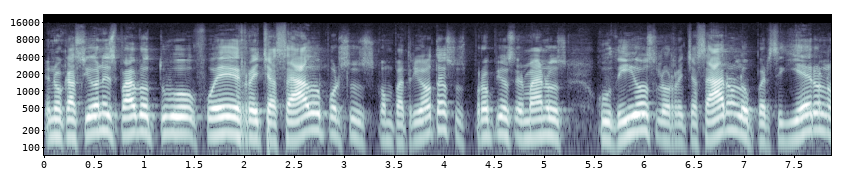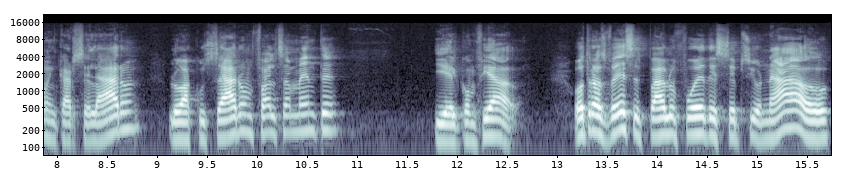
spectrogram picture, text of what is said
En ocasiones Pablo tuvo, fue rechazado por sus compatriotas, sus propios hermanos judíos lo rechazaron, lo persiguieron, lo encarcelaron, lo acusaron falsamente y él confiado. Otras veces Pablo fue decepcionado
